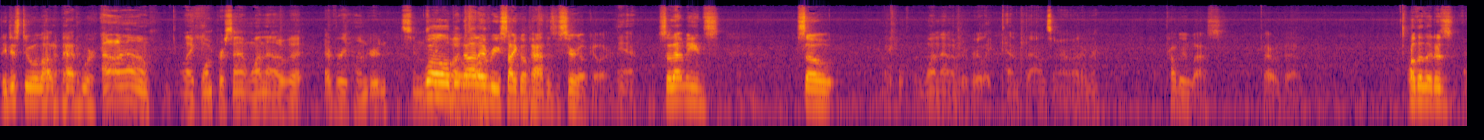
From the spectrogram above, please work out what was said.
they just do a lot of bad work. I don't know. Like 1%, one out of every 100 seems Well, like but not every psychopath is a serial killer. Yeah. So that means. So, Like one out of every like 10,000 or whatever. probably less. That would bet. Although that does I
